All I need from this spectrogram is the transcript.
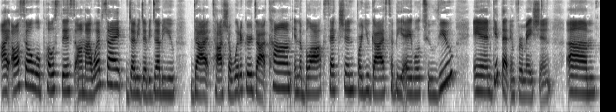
I also will post this on my website www.tashawhitaker.com in the blog section for you guys to be able to view and get that information. Um,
